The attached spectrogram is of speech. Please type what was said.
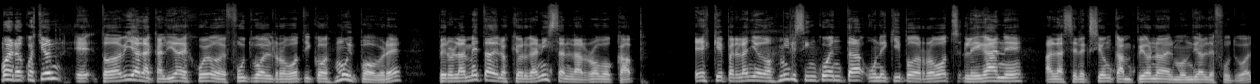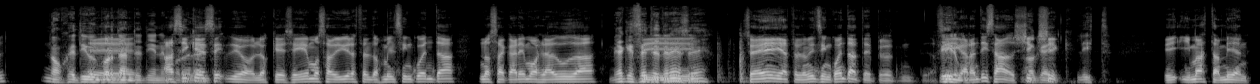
Bueno, cuestión, eh, todavía la calidad de juego de fútbol robótico es muy pobre, pero la meta de los que organizan la RoboCup es que para el año 2050 un equipo de robots le gane a la selección campeona del Mundial de Fútbol. Un objetivo Eh, importante tienen. Así que digo, los que lleguemos a vivir hasta el 2050 nos sacaremos la duda. Mirá qué fe te tenés, ¿eh? Sí, hasta el 2050, te, pero así Firmo. garantizado, chic, Ok, chic. Listo. Y, y más también.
